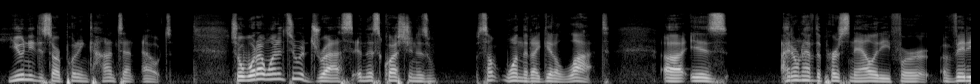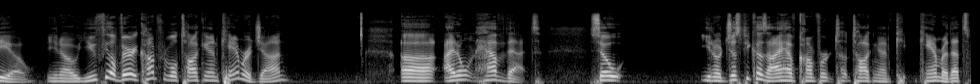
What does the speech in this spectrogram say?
you need to start putting content out. So, what I wanted to address, and this question is some, one that I get a lot, uh, is I don't have the personality for a video. You know, you feel very comfortable talking on camera, John. Uh, I don't have that. So, you know, just because I have comfort talking on camera, that's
